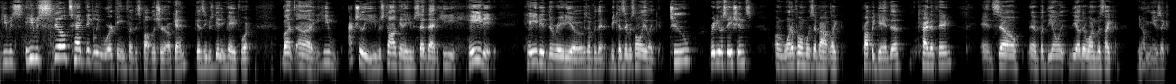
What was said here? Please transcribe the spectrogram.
he was he was still technically working for this publisher, okay, because he was getting paid for it. But uh, he actually he was talking. And he said that he hated hated the radios over there because there was only like two radio stations. On one of them was about like propaganda kind of thing, and so uh, but the only the other one was like you know music.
